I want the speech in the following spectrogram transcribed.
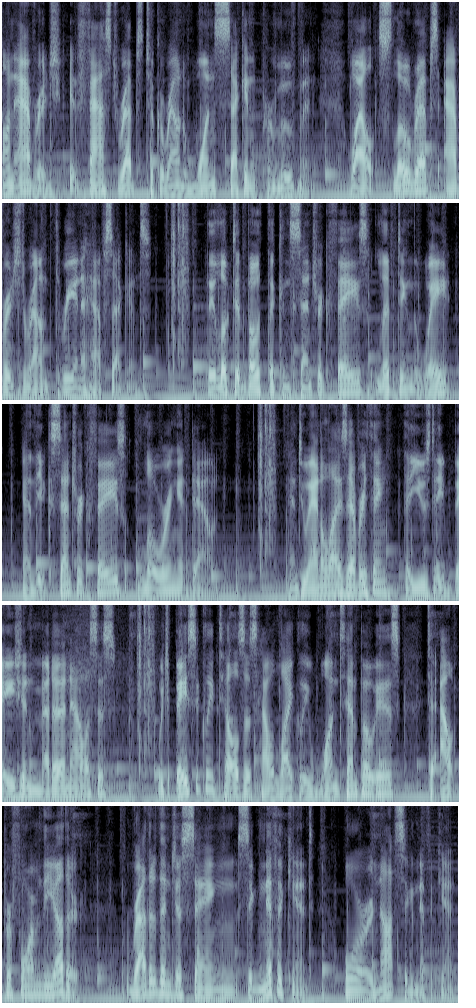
On average, it fast reps took around one second per movement, while slow reps averaged around three and a half seconds. They looked at both the concentric phase, lifting the weight, and the eccentric phase, lowering it down. And to analyze everything, they used a Bayesian meta-analysis, which basically tells us how likely one tempo is to outperform the other, rather than just saying significant or not significant.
